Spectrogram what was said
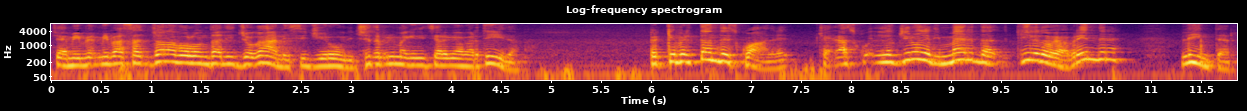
cioè mi, mi passa già la volontà di giocarli questi gironi, c'è da prima che inizi la prima partita. Perché per tante squadre, cioè la, il girone di merda, chi le doveva prendere? L'Inter.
